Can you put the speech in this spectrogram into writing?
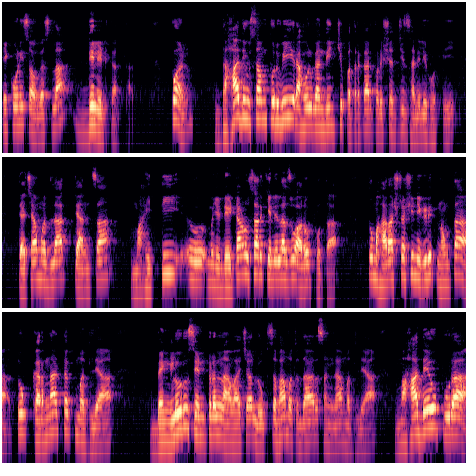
एकोणीस ऑगस्टला डिलीट करतात. पण दहा दिवसांपूर्वी राहुल गांधींची पत्रकार परिषद जी झालेली होती त्याच्यामधला त्यांचा माहिती म्हणजे डेटानुसार केलेला जो आरोप होता तो महाराष्ट्राशी निगडीत नव्हता. तो कर्नाटकमधल्या बेंगलुरू सेंट्रल नावाच्या लोकसभा मतदारसंघामधल्या महादेवपुरा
